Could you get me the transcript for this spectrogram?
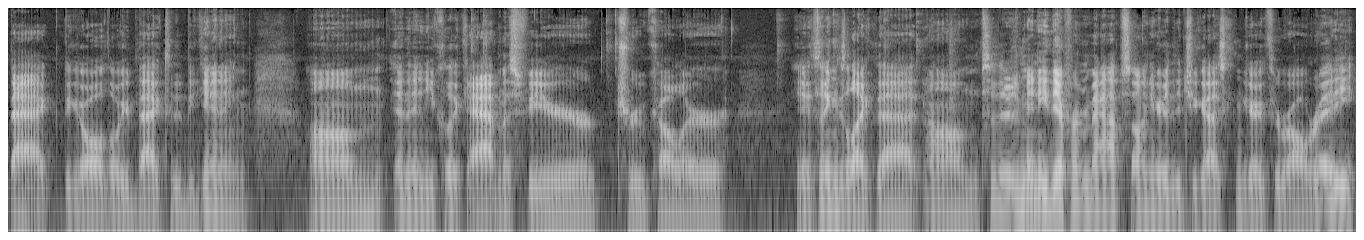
back to go all the way back to the beginning. Um, and then you click atmosphere, true color, you know, things like that. Um, so there's many different maps on here that you guys can go through already.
